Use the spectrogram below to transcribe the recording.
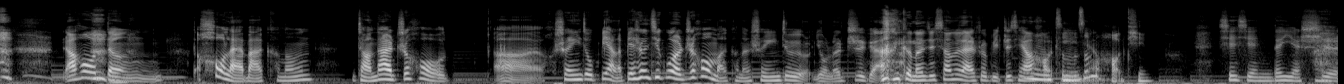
然后等后来吧，可能长大之后，呃，声音就变了。变声期过了之后嘛，可能声音就有有了质感，可能就相对来说比之前要好听、嗯怎么这么？好听？谢谢你的也是。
